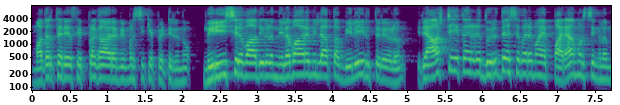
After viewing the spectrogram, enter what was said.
മദർ തെരേസ ഇപ്രകാരം വിമർശിക്കപ്പെട്ടിരുന്നു. നിരീശ്വരവാദികളും നിലവാരമില്ലാത്ത വിലയിരുത്തലുകളും രാഷ്ട്രീയക്കാരുടെ ദുരുദ്ദേശപരമായ പരാമർശങ്ങളും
